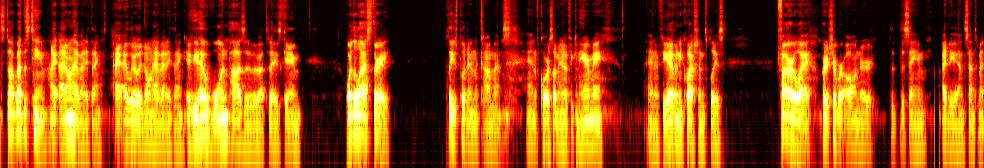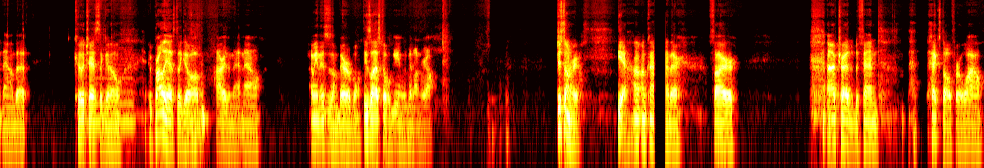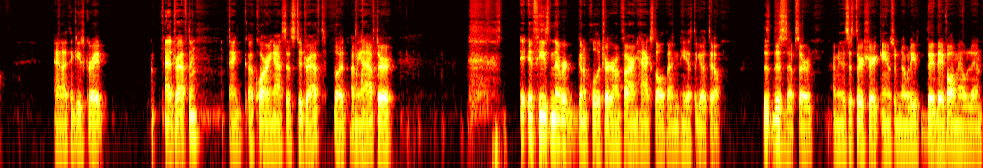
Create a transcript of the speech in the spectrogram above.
Let's talk about this team. I, I don't have anything. I, I literally don't have anything. If you have one positive about today's game or the last three, please put it in the comments. And of course, let me know if you can hear me. And if you have any questions, please fire away. Pretty sure we're all under the, the same idea and sentiment now that coach has to go. It probably has to go up higher than that now. I mean, this is unbearable. These last couple games have been unreal. Just unreal. Yeah, I'm kind of there. Fire. I've tried to defend Hextall for a while, and I think he's great at drafting and acquiring assets to draft. But I mean, after if he's never going to pull the trigger on firing Hakstol, then he has to go too. This, this is absurd. I mean, this is three straight games where nobody they they've all mailed it in.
